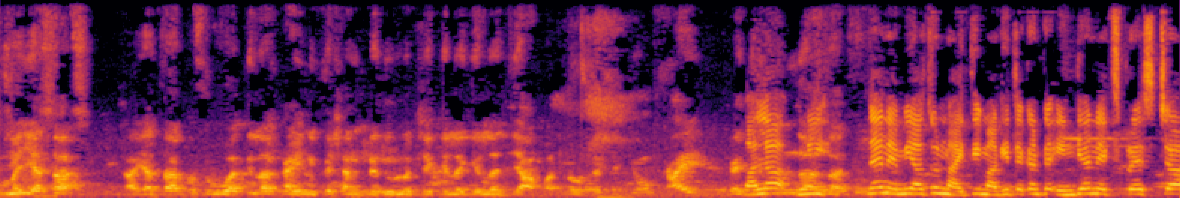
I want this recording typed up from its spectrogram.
म्हणजे याचा याचा अर्थ सुरुवातीला काही निकषांकडे दुर्लक्ष केलं गेलं जे अपात्र होतं किंवा काय मला. नाही नाही मी अजून माहिती मागितली कारण का इंडियन एक्सप्रेसच्या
